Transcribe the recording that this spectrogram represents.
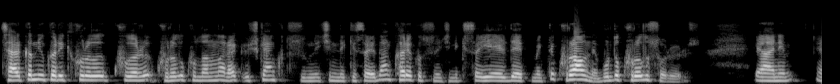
Serkan'ın yukarıdaki kuralı, kuralı, kuralı kullanılarak üçgen kutusunun içindeki sayıdan kare kutusunun içindeki sayıyı elde etmekte kural ne? Burada kuralı soruyoruz. Yani e,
